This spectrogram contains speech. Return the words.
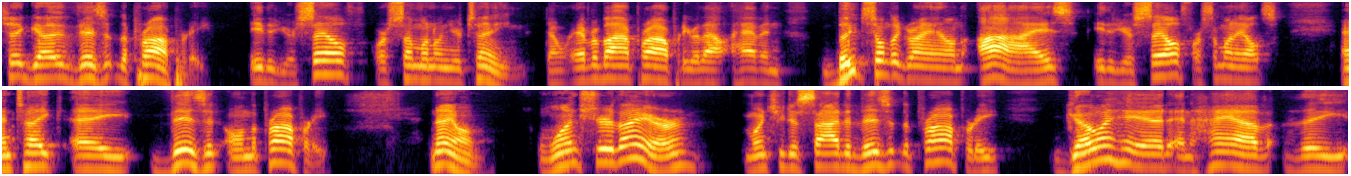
to go visit the property, either yourself or someone on your team. Don't ever buy a property without having boots on the ground, eyes, either yourself or someone else, and take a visit on the property. Now, once you're there, once you decide to visit the property, go ahead and have the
